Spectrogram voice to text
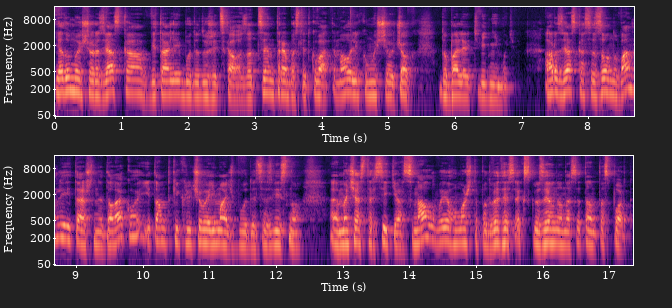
Я думаю, що розв'язка в Італії буде дуже цікава. За цим треба слідкувати. Мало лі кому ще очок добавлять віднімуть. А розв'язка сезону в Англії теж недалеко, і там такий ключовий матч буде. Це, звісно, е, Манчестер Сіті Арсенал. Ви його можете подивитись ексклюзивно на Сетанта Спорт.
